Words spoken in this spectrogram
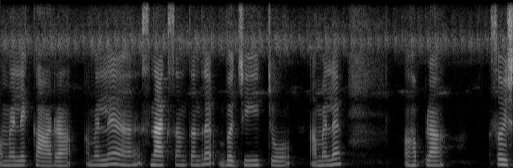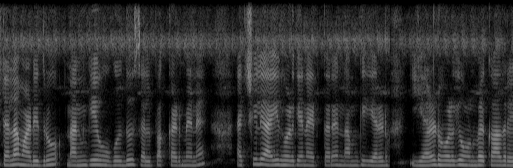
ಆಮೇಲೆ ಖಾರ ಆಮೇಲೆ ಸ್ನ್ಯಾಕ್ಸ್ ಅಂತಂದರೆ ಬಜ್ಜಿ, ಚೋ, ಆಮೇಲೆ ಹಪ್ಪಳ ಸೊ, ಇಷ್ಟೆಲ್ಲ ಮಾಡಿದರು. ನನಗೆ ಹೋಗೋದು ಸ್ವಲ್ಪ ಕಡಿಮೆನೇ. ಆ್ಯಕ್ಚುಲಿ ಐದು ಹೋಳಿಗೆನ ಇರ್ತಾರೆ ನಮಗೆ ಎರಡು ಎರಡು ಹೋಳಿಗೆ ಉಣ್ಬೇಕಾದ್ರೆ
